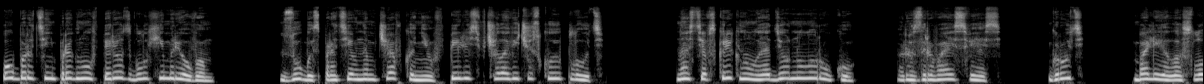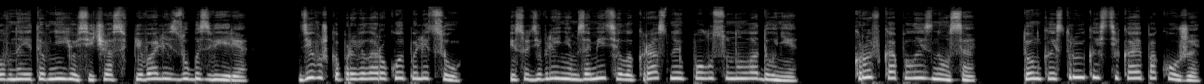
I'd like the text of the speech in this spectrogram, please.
оборотень прыгнул вперед с глухим ревом. Зубы с противным чавканием впились в человеческую плоть. Настя вскрикнула и отдернула руку, разрывая связь. Грудь болела, словно это в нее сейчас впивались зубы зверя. Девушка провела рукой по лицу и с удивлением заметила красную полосу на ладони. Кровь капала из носа, тонкой струйкой стекая по коже.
